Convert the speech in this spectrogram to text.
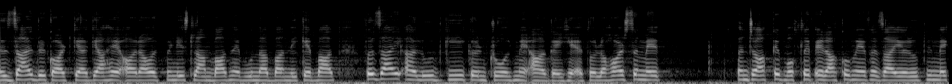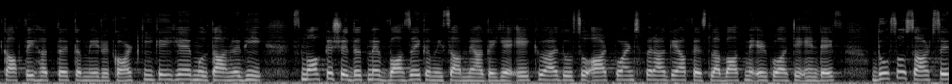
जायद रिकॉर्ड किया गया है और रावलपिंडी इस्लामाबाद में बूंदाबांदी के बाद फ़जाई आलूगी कंट्रोल में आ गई है। तो लाहौर समेत पंजाब के मुख्तु इलाकों में फ़जाई आलूगी में काफ़ी हद तक कमी रिकॉर्ड की गई है। मुल्तान में भी स्मॉक की शिदत में वाज कमी सामने आ गई है। ए क्यू आई दो सौ आठ पॉइंट्स पर आ गया। फैसलाबाद में एयर क्वालिटी इंडेक्स दो सौ साठ से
